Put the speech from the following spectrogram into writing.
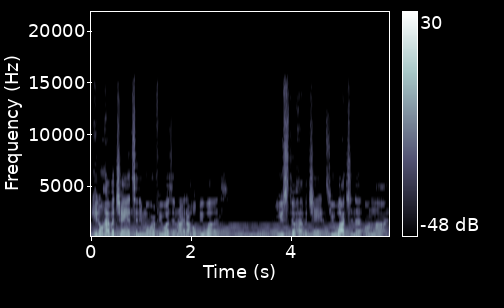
He don't have a chance anymore if he wasn't right. I hope he was. You still have a chance. You watching that online.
